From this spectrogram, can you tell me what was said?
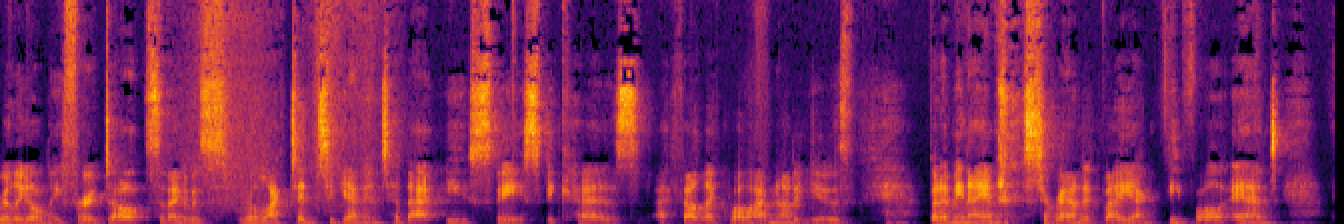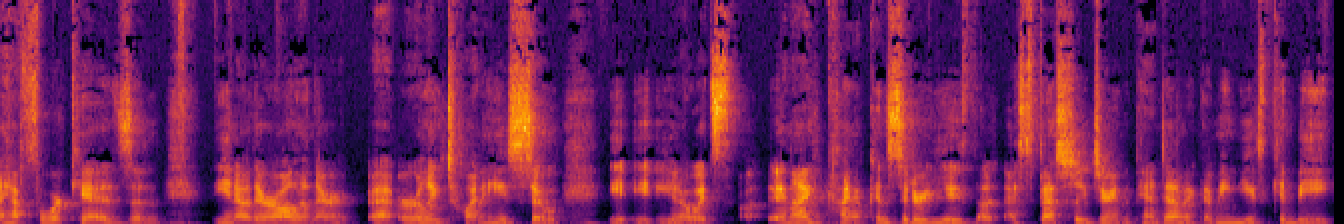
really only for adults. And I was reluctant to get into that youth space because I felt like, well, I'm not a youth. But I mean, I am surrounded by young people and I have four kids and, you know, they're all in their uh, early 20s. So, you, you know, it's, and I kind of consider youth, uh, especially during the pandemic. I mean, youth can be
